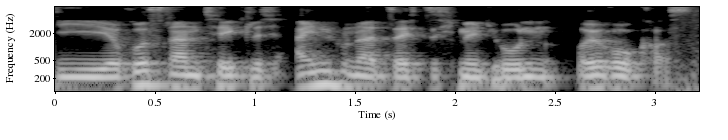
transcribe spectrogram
die Russland täglich 160 Millionen Euro kosten.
